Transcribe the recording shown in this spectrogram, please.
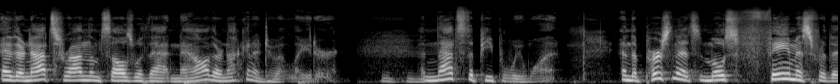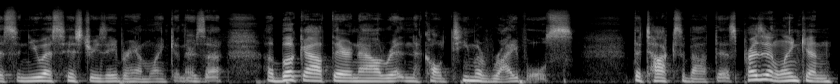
And if they're not surrounding themselves with that now, they're not going to do it later. Mm-hmm. And that's the people we want. And the person that's most famous for this in U.S. history is Abraham Lincoln. There's a, a book out there now written called Team of Rivals that talks about this. President Lincoln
